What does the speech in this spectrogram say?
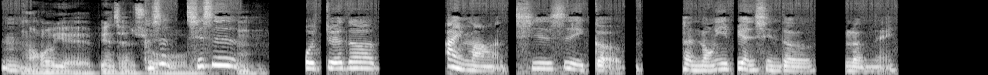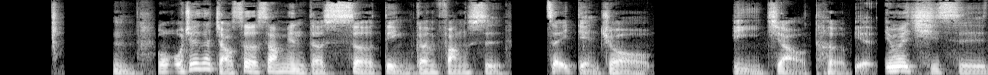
嗯，然后也变成说，可是其实，我觉得艾玛其实是一个很容易变形的人呢。嗯，我我觉得在角色上面的设定跟方式这一点就比较特别，因为其实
